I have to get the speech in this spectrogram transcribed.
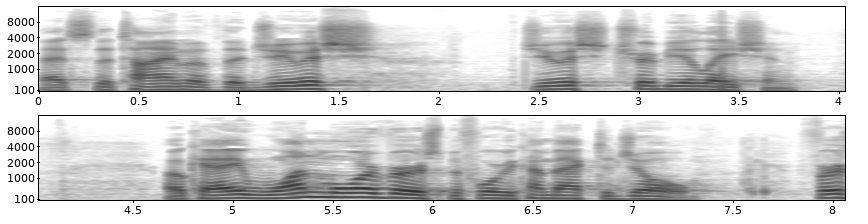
That's the time of the Jewish Jewish tribulation. Okay, one more verse before we come back to Joel. 1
